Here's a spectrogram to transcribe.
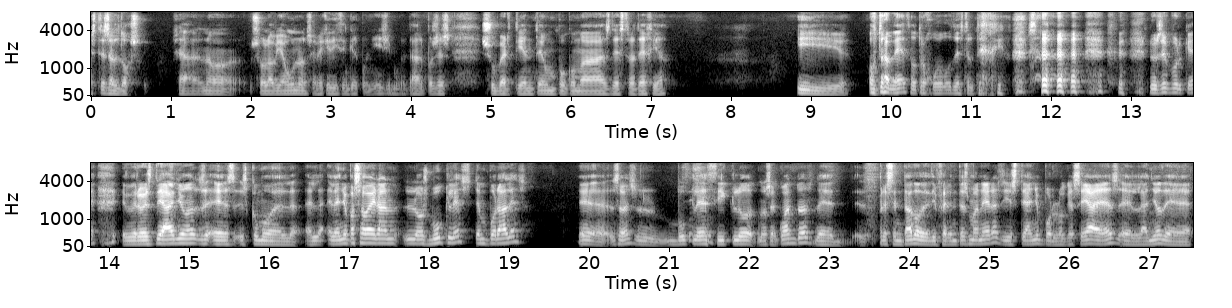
este es el 2. O sea, no solo había uno, se ve que dicen que es buenísimo, que tal. Pues es su vertiente un poco más de estrategia. Y otra vez, otro juego de estrategia. no sé por qué, pero este año es, es como el, el- el año pasado eran los bucles temporales. eh, ¿Sabes? Bucle, Sí, sí. ciclo, no sé cuántos, de, de- presentado de diferentes maneras. Y este año, por lo que sea, es el año de,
